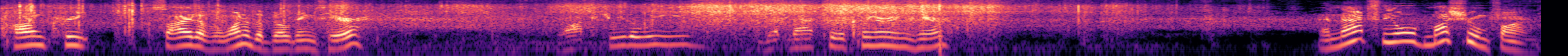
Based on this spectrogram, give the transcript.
concrete side of one of the buildings here. Walk through the weeds, get back to the clearing here. And that's the old mushroom farm.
